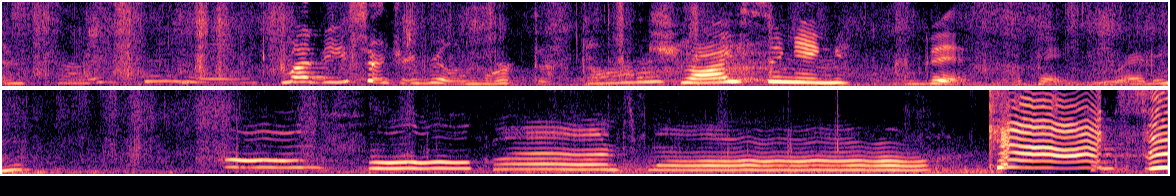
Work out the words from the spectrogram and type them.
and try singing. My knee surgery really worked this time. Try singing this. Okay, you ready? Kung Fu Grandma. Kung Fu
